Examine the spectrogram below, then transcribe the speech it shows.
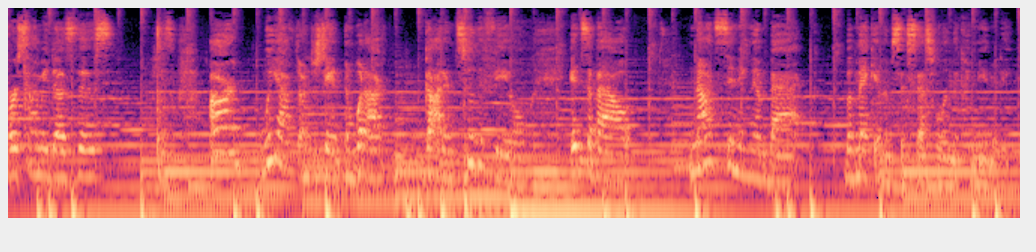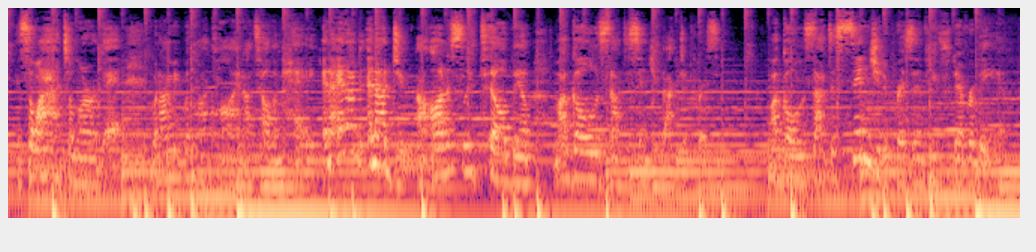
First time he does this, our we have to understand and what I got into the field, it's about not sending them back, but making them successful in the community. And so I had to learn that. When I meet with my client, I tell them, hey, and, and, I, and I do. I honestly tell them, my goal is not to send you back to prison. My goal is not to send you to prison if you've never been.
